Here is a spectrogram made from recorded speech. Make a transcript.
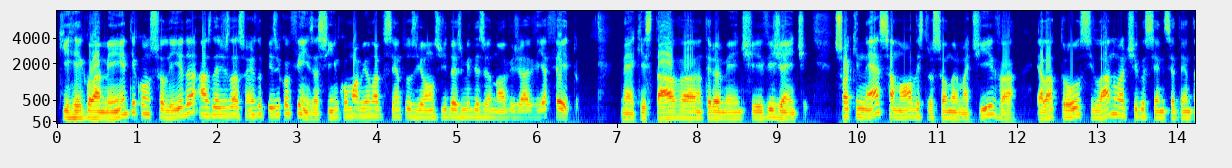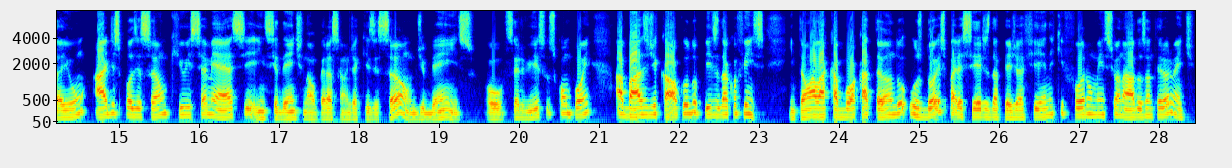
que regulamenta e consolida as legislações do PIS e COFINS, assim como a 1911 de 2019 já havia feito, né, que estava anteriormente vigente. Só que nessa nova instrução normativa, ela trouxe lá no artigo 171 a disposição que o ICMS incidente na operação de aquisição de bens ou serviços compõe a base de cálculo do PIS e da COFINS. Então ela acabou acatando os dois pareceres da PGFN que foram mencionados anteriormente.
